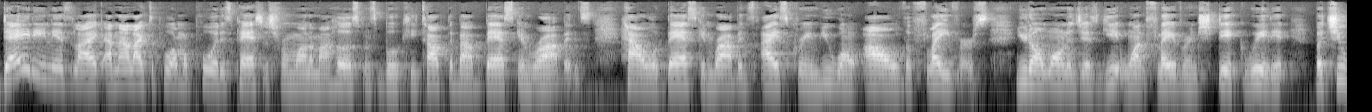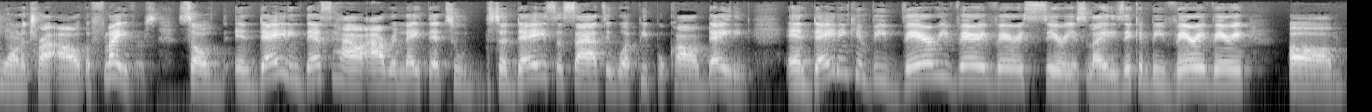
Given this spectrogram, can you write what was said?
dating is like and i like to pull i'm gonna pull this passage from one of my husband's books he talked about baskin robbins how a baskin robbins ice cream you want all the flavors. You don't want to just get one flavor and stick with it but you want to try all the flavors. So in dating that's how i relate that to today's society what people call dating. And dating can be very very very serious ladies. It can be very very um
